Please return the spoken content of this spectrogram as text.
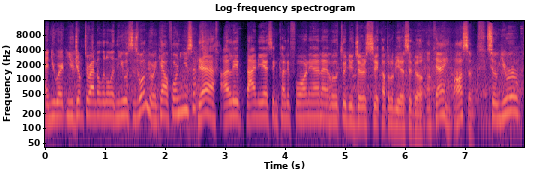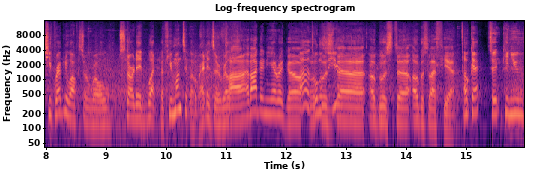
And you were you jumped around a little in the U.S. as well. You were in California, you said? Yeah, I lived nine years in California and I moved to New Jersey a couple of years ago. Okay, awesome. So your chief revenue officer role started what a few months ago, right? It's a real uh, about a year ago. Oh, it's almost a August, year. uh, August, uh, August last year. okay. So can you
